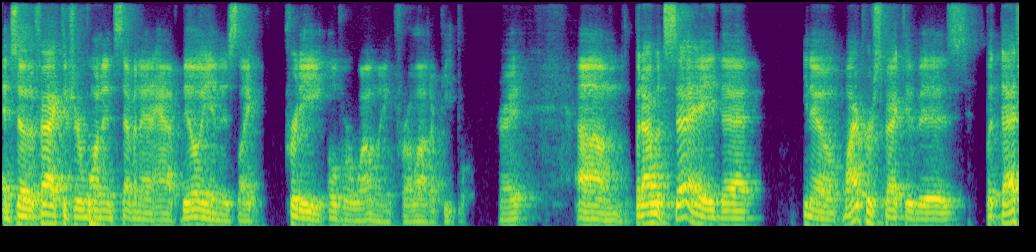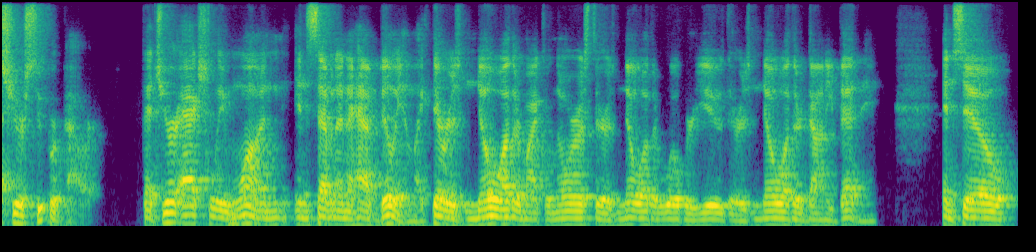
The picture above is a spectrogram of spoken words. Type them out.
And so the fact that you're one in seven and a half billion is like pretty overwhelming for a lot of people, right? Um, but I would say that, you know, my perspective is, but that's your superpower that you're actually one in seven and a half billion. Like there is no other Michael Norris, there is no other Wilbur Yu, there is no other Donnie Bettany. And so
